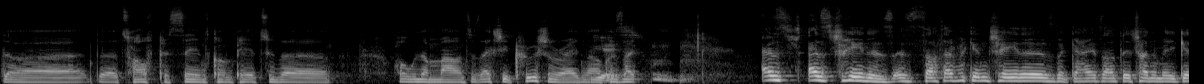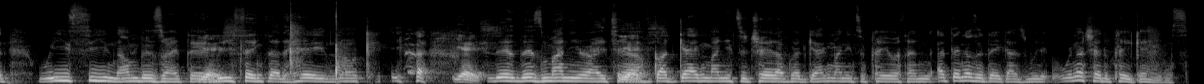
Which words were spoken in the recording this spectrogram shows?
the the twelve percent compared to the whole amount is actually crucial right now. Because Yes. like, as as traders, as South African traders, the guys out there trying to make it, we see numbers right there. We think that hey, look, Yes. there, there's money right here. I've got gang money to trade. I've got gang money to play with. And at the end of the day, guys, we we're not here to play games.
